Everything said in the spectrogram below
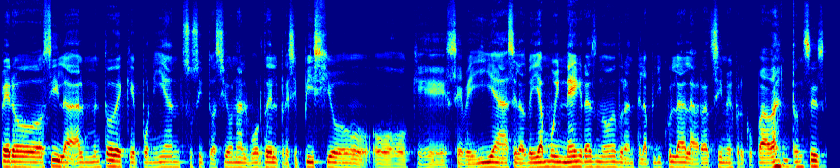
Pero sí, la, al momento de que ponían su situación al borde del precipicio o, que se veía, se las veía muy negras, ¿no? Durante la película, la verdad sí me preocupaba. Entonces,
